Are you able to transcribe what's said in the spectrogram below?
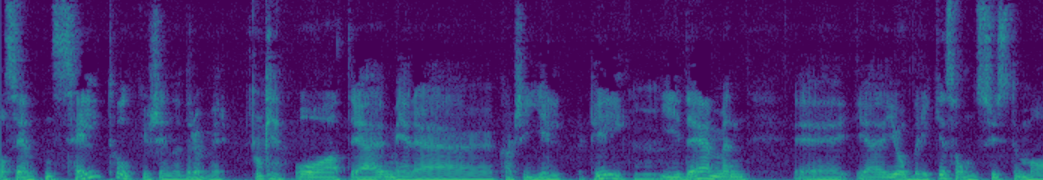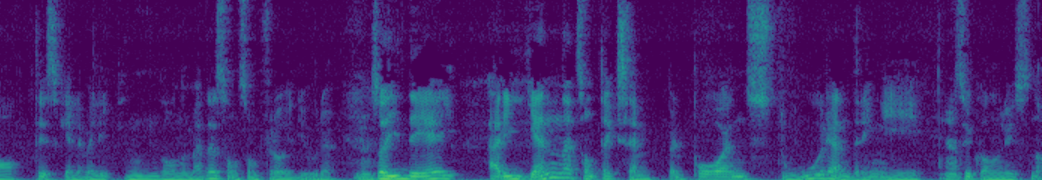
pasienten selv tolker sine drømmer. Okay. Og at jeg mer eh, kanskje hjelper til i det. Men eh, jeg jobber ikke sånn systematisk eller veldig inngående med det, sånn som Freud gjorde. Mm. Så det er igjen et sånt eksempel på en stor endring i Ja. psykoanalysen.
